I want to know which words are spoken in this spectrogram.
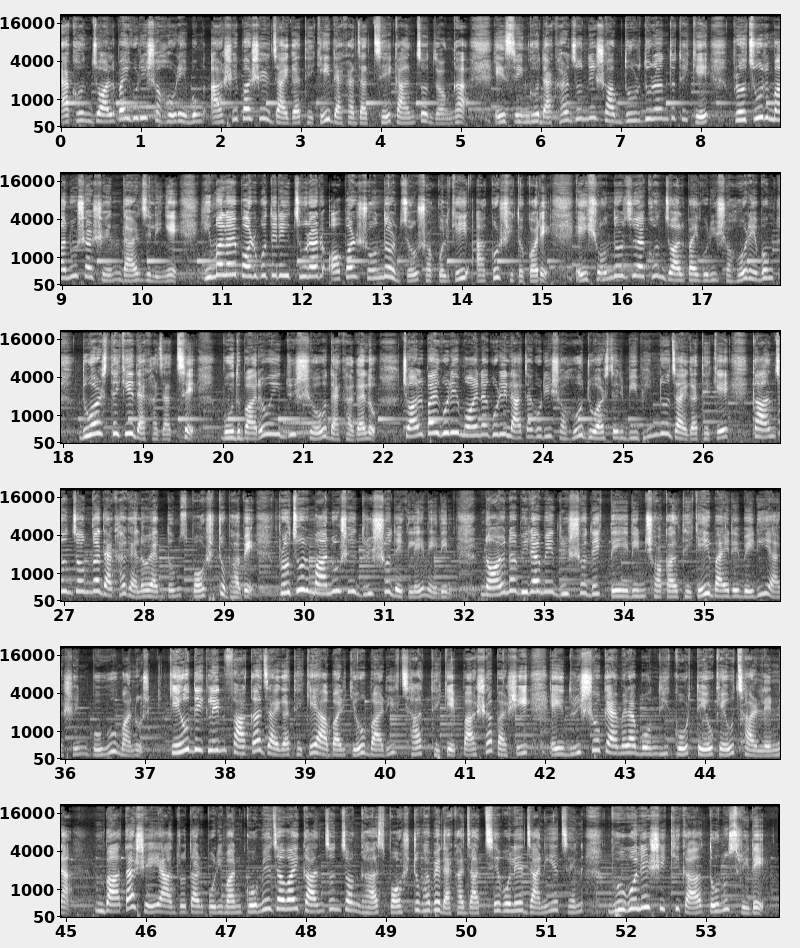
এখন জলপাইগুড়ি শহর এবং আশেপাশের জায়গা থেকেই দেখা যাচ্ছে কাঞ্চনজঙ্ঘা। এই শৃঙ্গ দেখার জন্য সব দূর দূরান্ত থেকে প্রচুর মানুষ আসেন দার্জিলিংয়ে। হিমালয় পর্বতের এই চূড়ার অপার সৌন্দর্য সকলকেই আকর্ষিত করে। এই সৌন্দর্য এখন জলপাইগুড়ি শহর এবং ডুয়ার্স থেকে দেখা যাচ্ছে। বুধবারও এই দৃশ্য দেখা গেল। জলপাইগুড়ি, ময়নাগুড়ি, লাটাগুড়ি সহ ডুয়ার্সের বিভিন্ন জায়গা থেকে কাঞ্চনজঙ্ঘা দেখা গেল একদম স্পষ্টভাবে। প্রচুর মানুষ এই দৃশ্য দেখলেন এদিন। নয়নাভিরাম এই দৃশ্য দেখতে এদিন সকাল থেকেই বাইরে বেরিয়ে আসেন বহু মানুষ। কেউ দেখলেন ফাঁকা জায়গা থেকে, আবার কেউ বাড়ির ছাদ থেকে। পাশাপাশি এই দৃশ্য ক্যামেরা বন্দি করতেও কেউ ছাড়লেন না। বাতাসে আর্দ্রতার পরিমাণ কমে যাওয়ায় কাঞ্চনজঙ্ঘা স্পষ্টভাবে দেখা যাচ্ছে বলে জানিয়েছেন ভূগোলের শিক্ষিকা তনুশ্রী দে।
